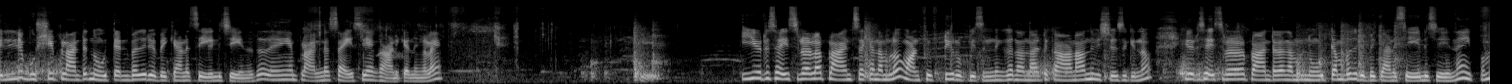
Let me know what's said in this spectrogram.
വലിയ ബുഷി പ്ലാന്റ് നൂറ്റൻപത് രൂപയ്ക്കാണ് സെയിൽ ചെയ്യുന്നത്. അതായത് ഞാൻ പ്ലാന്റിന്റെ സൈസ് ഞാൻ കാണിക്കാം നിങ്ങളെ. ഈ ഒരു സൈസിലുള്ള പ്ലാന്റ്സ് ഒക്കെ നമ്മൾ വൺ ഫിഫ്റ്റി റുപ്പീസ് നിങ്ങൾക്ക് നന്നായിട്ട് കാണാമെന്ന് വിശ്വസിക്കുന്നു. ഈ ഒരു സൈസിലുള്ള പ്ലാന്റ് നമ്മൾ നൂറ്റമ്പത് രൂപയ്ക്കാണ് സെയിൽ ചെയ്യുന്നത്. ഇപ്പം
